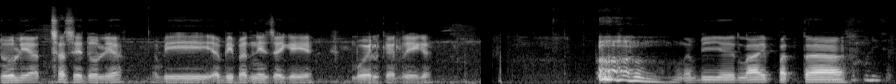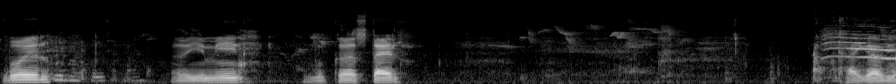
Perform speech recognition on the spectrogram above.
धो लिया अच्छा से धो लिया। अभी अभी बनने जाएगा ये बॉयल कर रहेगा अभी ये लाई पत्ता बॉयल और ये मीट मुक्का स्टाइल खाएगा अभी।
